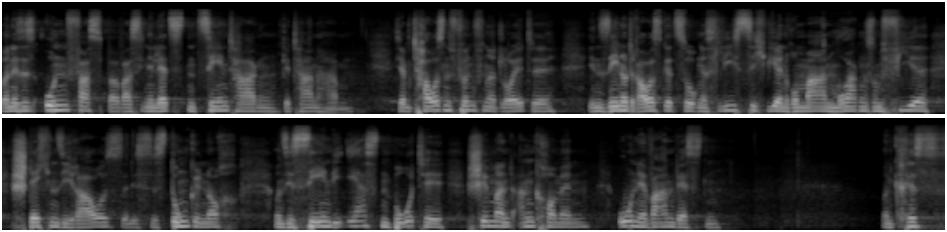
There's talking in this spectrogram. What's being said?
und es ist unfassbar, was sie in den letzten zehn Tagen getan haben. Sie haben 1500 Leute in Seenot rausgezogen. Es liest sich wie ein Roman. Morgens um vier stechen sie raus, ist es dunkel noch und sie sehen die ersten Boote schimmernd ankommen, ohne Warnwesten. Und Chris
